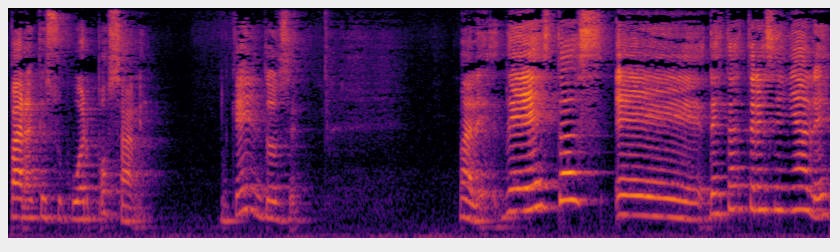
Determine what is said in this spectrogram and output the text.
para que su cuerpo sane. ¿Ok? Entonces, vale, de estas, eh, de estas tres señales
